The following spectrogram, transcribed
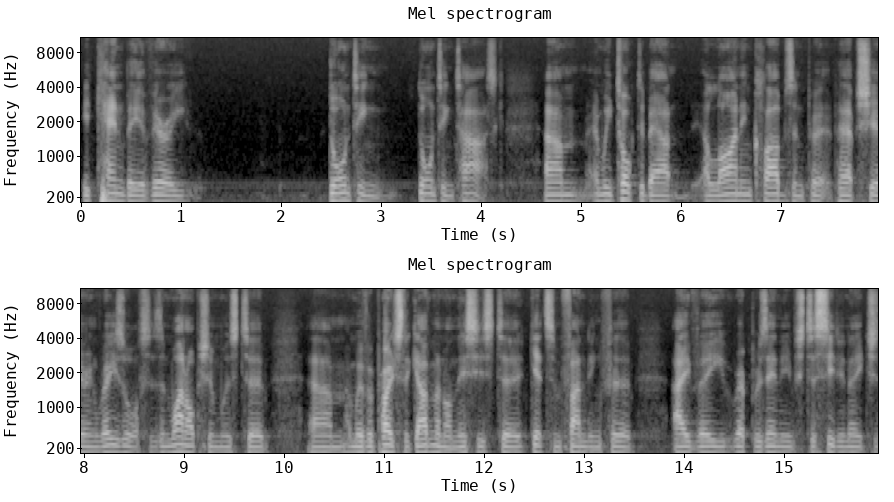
it can be a very daunting, daunting task. Um, and we talked about aligning clubs and per perhaps sharing resources. And one option was to, um, and we've approached the government on this, is to get some funding for AV representatives to sit in each,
